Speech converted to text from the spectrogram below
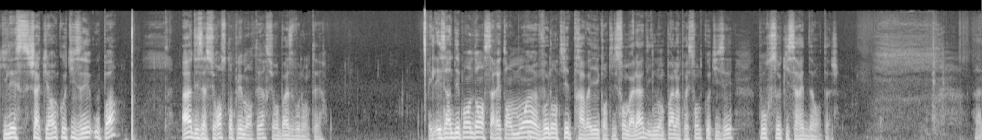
qui laisse chacun cotiser ou pas à des assurances complémentaires sur base volontaire. Et les indépendants s'arrêtant moins volontiers de travailler quand ils sont malades, ils n'ont pas l'impression de cotiser pour ceux qui s'arrêtent davantage. Euh,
